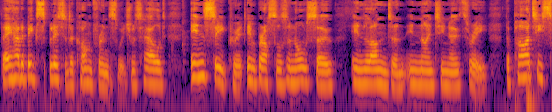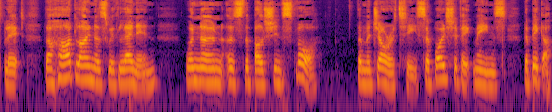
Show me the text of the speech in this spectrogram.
they had a big split at a conference which was held in secret in Brussels and also in London in 1903. The party split. The hardliners with Lenin were known as the Bolshinstvo, the majority. So Bolshevik means the bigger,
